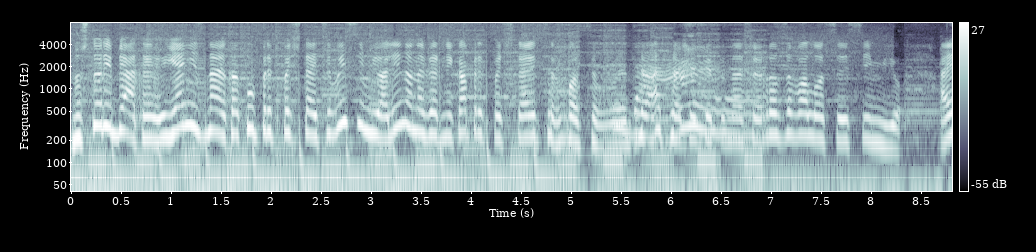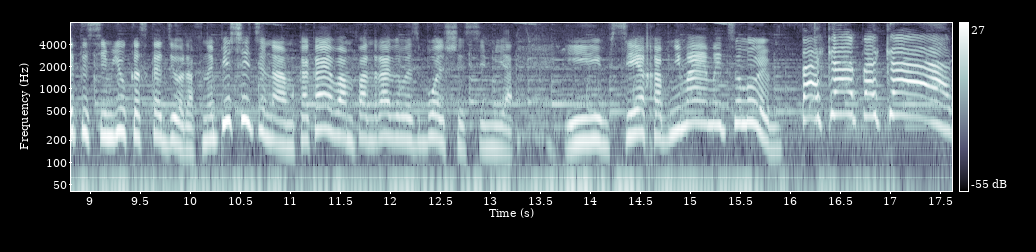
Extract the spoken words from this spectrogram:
Ну что, ребята, я не знаю, какую предпочитаете вы семью. Алина наверняка предпочитает розовую, да, Да. так как это нашу розоволосую семью. А это семью каскадеров. Напишите нам, какая вам понравилась больше семья. И всех обнимаем и целуем. пока-пока!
